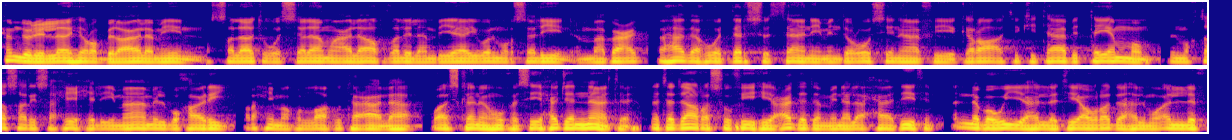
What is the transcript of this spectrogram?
الحمد لله رب العالمين والصلاة والسلام على أفضل الأنبياء والمرسلين أما بعد فهذا هو الدرس الثاني من دروسنا في قراءة كتاب التيمم من مختصر صحيح الإمام البخاري رحمه الله تعالى وأسكنه فسيح جناته. نتدارس فيه عددا من الأحاديث النبوية التي أوردها المؤلف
